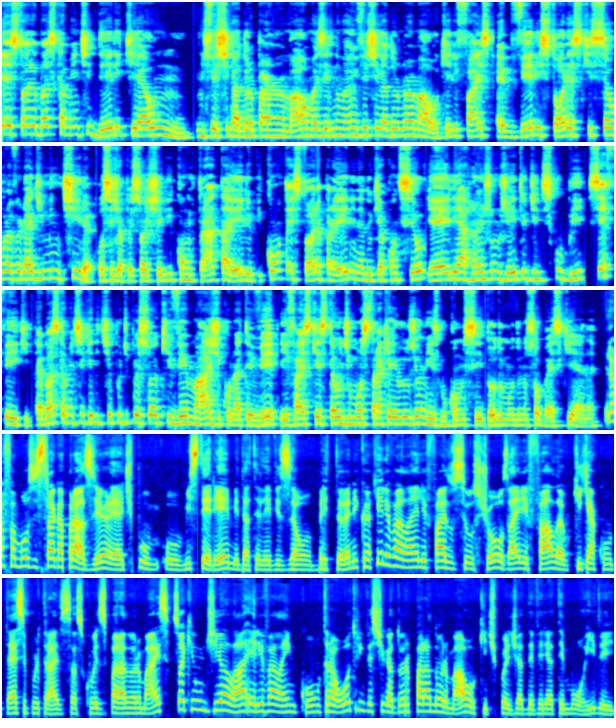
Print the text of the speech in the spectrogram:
E a história é basicamente dele, que é um investigador paranormal, mas ele não é um investigador normal. O que ele faz é ver histórias que são, na verdade, mentira. Ou seja, a pessoa chega e contrata ele e conta a história para ele, né, do que aconteceu, e aí ele arranja um jeito de descobrir se é fake. É basicamente aquele tipo de pessoa que vê mágico na TV e faz questão de mostrar que é ilusionismo, como se todo mundo não soubesse que é, né? Ele é o famoso estraga prazer, é tipo o Mr. M da televisão britânica, que ele vai lá, ele faz os seus shows, lá ele fala o que, que acontece por trás dessas coisas paranormais. Só que um dia lá ele vai lá e encontra outro investigador paranormal, que tipo, ele já deveria ter morrido e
